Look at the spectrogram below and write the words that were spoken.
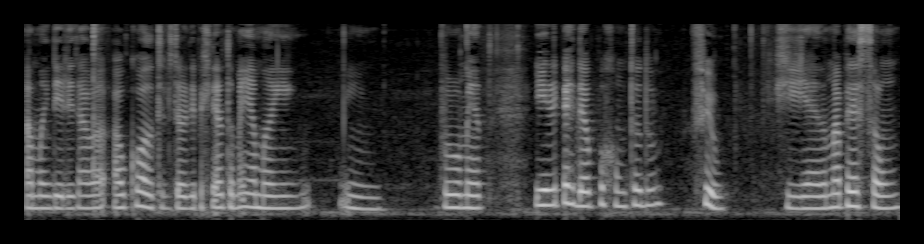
a mãe dele tava alcoólatra, então ele perdeu também a mãe em, por um momento. E ele perdeu por conta do Phil, que era uma pressão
